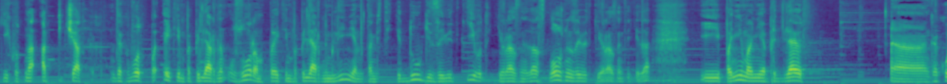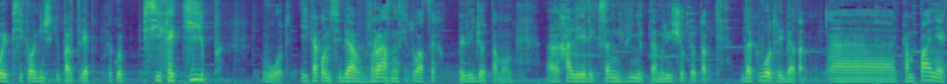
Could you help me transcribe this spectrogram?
таких вот на отпечатках. Так вот, по этим папиллярным узорам, по этим папиллярным линиям, там есть такие дуги, завитки, вот такие разные, да, сложные завитки, разные такие, да, и по ним они определяют, э, какой психологический портрет, какой психотип, вот, и как он себя в разных ситуациях поведет, там он э, холерик, сангвиник, там или еще кто-то. Так вот, ребята, э, компания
